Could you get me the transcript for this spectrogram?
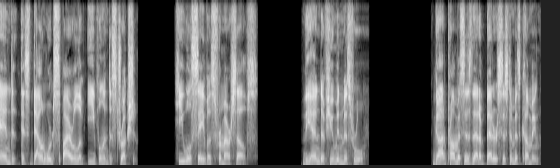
end this downward spiral of evil and destruction. He will save us from ourselves. The end of human misrule. God promises that a better system is coming.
